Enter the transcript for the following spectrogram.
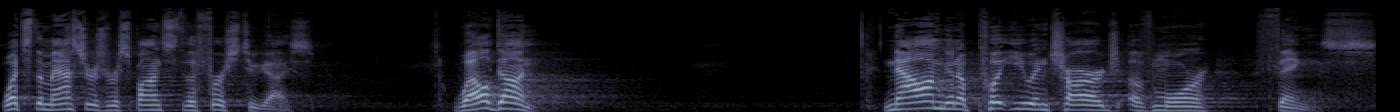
What's the master's response to the first two guys? Well done. Now I'm going to put you in charge of more things.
